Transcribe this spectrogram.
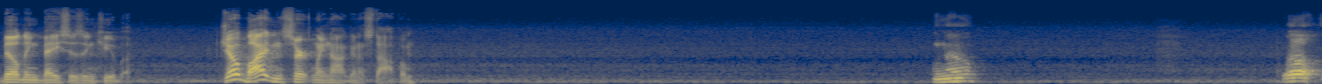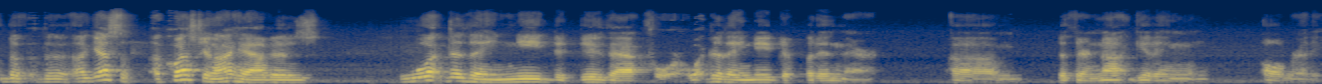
building bases in Cuba? Joe Biden's certainly not going to stop them. No. Well, the, the, I guess a question I have is, what do they need to do that for? What do they need to put in there um, that they're not getting already?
